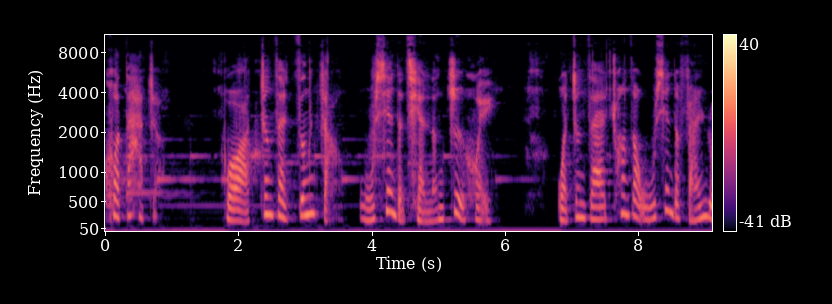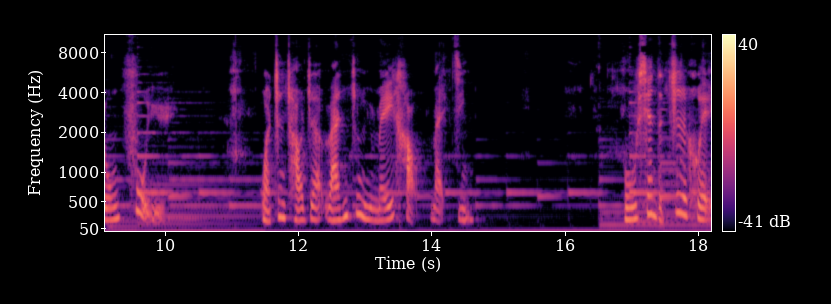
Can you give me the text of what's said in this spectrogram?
扩大着，我正在增长无限的潜能智慧，我正在创造无限的繁荣富裕，我正朝着完整与美好迈进。无限的智慧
